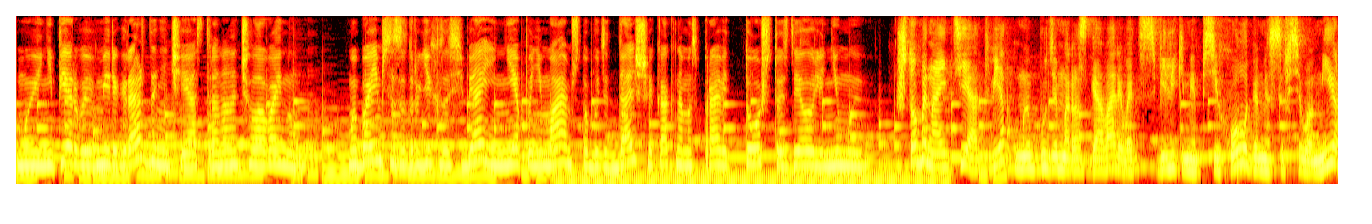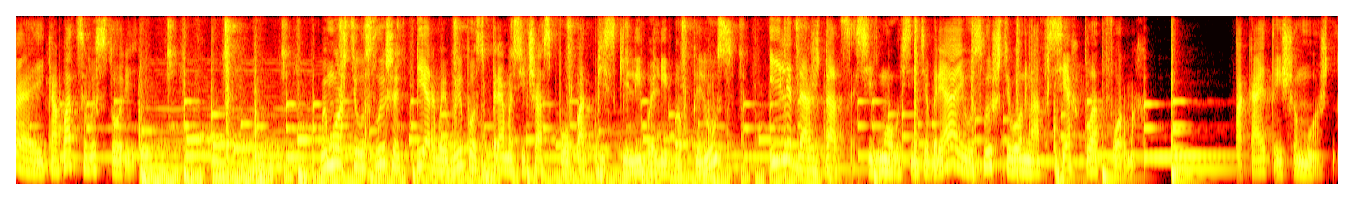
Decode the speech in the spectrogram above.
Мы не первые в мире граждане, чья страна начала войну. Мы боимся за других и за себя и не понимаем, что будет дальше и как нам исправить то, что сделали не мы. Чтобы найти ответ, мы будем разговаривать с великими психологами со всего мира и копаться в истории. Вы можете услышать первый выпуск прямо сейчас по подписке «Либо-либо плюс» или дождаться 7 сентября и услышать его на всех платформах. Пока это еще можно.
